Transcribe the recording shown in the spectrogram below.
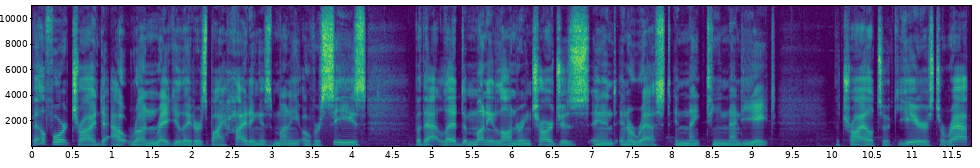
Belfort tried to outrun regulators by hiding his money overseas, but that led to money laundering charges and an arrest in 1998. The trial took years to wrap,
